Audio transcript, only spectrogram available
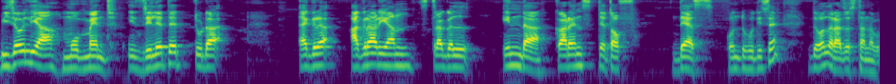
Bijolia movement is related to the agra agrarian struggle in the current state of this কোনটো সুধিছে? এইটো হ'ল ৰাজস্থান হ'ব।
